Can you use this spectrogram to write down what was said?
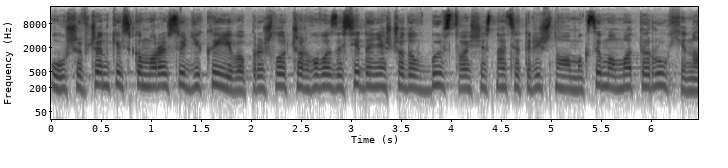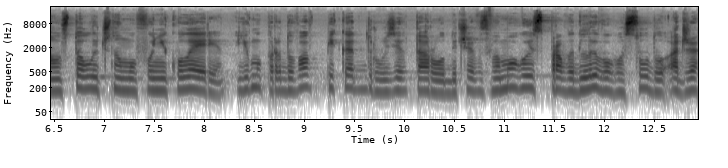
у Шевченківському райсуді Києва пройшло чергове засідання щодо вбивства 16-річного Максима Матерухіна у столичному фунікулері. Йому передував пікет друзів та родичів з вимогою справедливого суду, адже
